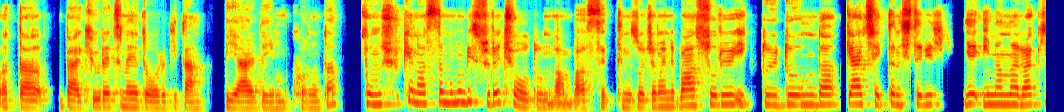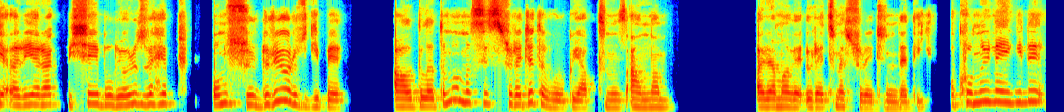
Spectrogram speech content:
Hatta belki üretmeye doğru giden bir yerdeyim bu konuda. Konuşurken aslında bunun bir süreç olduğundan bahsettiniz hocam. Hani ben soruyu ilk duyduğumda gerçekten işte bir ya inanarak ya arayarak bir şey buluyoruz ve hep onu sürdürüyoruz gibi algıladım ama siz sürece de vurgu yaptınız anlam arama ve üretme sürecinde değil. Bu konuyla ilgili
